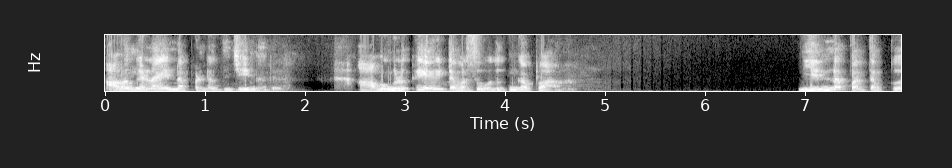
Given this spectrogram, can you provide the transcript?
அவங்க எல்லாம் என்ன பண்றது ஜீனாரு அவங்களுக்கு எயிட் ஹவர்ஸ் ஒதுக்குங்கப்பா. என்னப்பா தப்பு?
